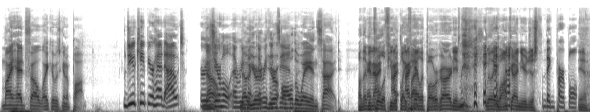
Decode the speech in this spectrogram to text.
my head felt like it was going to pop. Do you keep your head out, or no, is your whole every no, you're everything's you're in? all the way inside. Oh, that'd be And cool I- if you look like I hit- Violet Beauregarde in Willy Wonka, and you're just big purple? yeah.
